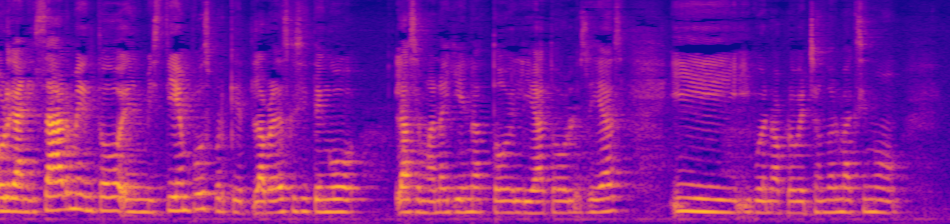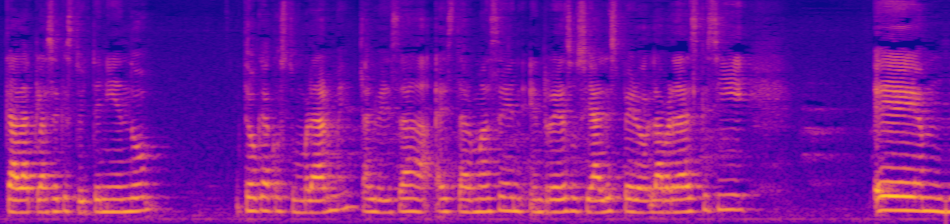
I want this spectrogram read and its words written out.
organizarme en todo, en mis tiempos, porque la verdad es que sí tengo la semana llena todo el día, todos los días. Y, bueno, aprovechando al máximo cada clase que estoy teniendo, tengo que acostumbrarme tal vez a, estar más en, en, redes sociales, pero la verdad es que sí, eh,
